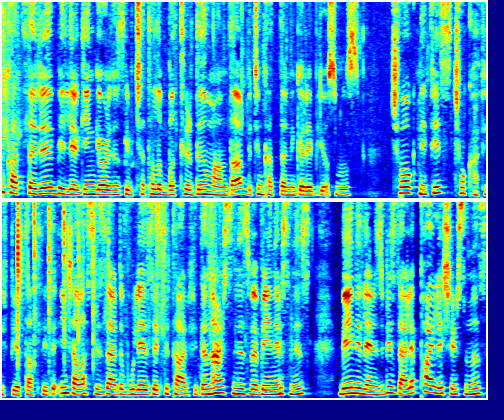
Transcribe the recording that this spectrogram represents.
Tüm katları belirgin gördüğünüz gibi çatalı batırdığım anda bütün katlarını görebiliyorsunuz. Çok nefis, çok hafif bir tatlıydı. İnşallah sizler de bu lezzetli tarifi denersiniz ve beğenirsiniz. Beğenilerinizi bizlerle paylaşırsınız.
